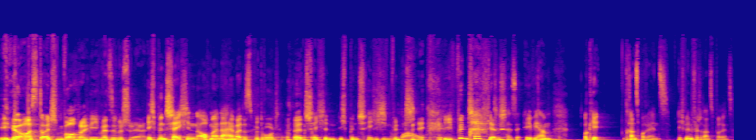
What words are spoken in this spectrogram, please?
ihr Ostdeutschen braucht euch nicht mehr zu beschweren. Ich bin Tschechien, auch meine Heimat ist bedroht. Äh, Tschechien, ich bin Tschechien. Ich bin, wow. Tsche- ich bin Tschechien. Scheiße. Ey, wir haben. Okay, Transparenz. Ich bin für Transparenz.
